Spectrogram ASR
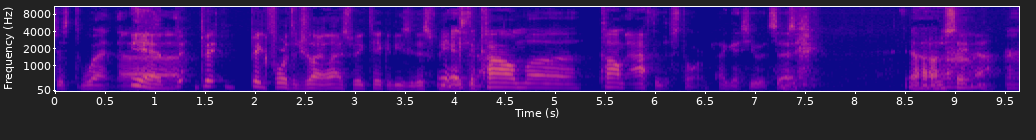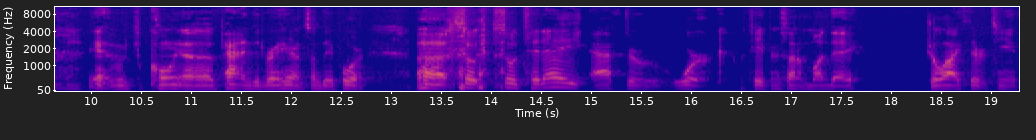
Just went. Uh, yeah, b- b- big Fourth of July last week. Take it easy this week. yeah. It's the know. calm, uh, calm after the storm, I guess you would say. I'll Uh, just say now. yeah, we're calling, uh, patented right here on Sunday Pour. Uh, so, so today after work, we're taping this on a Monday, July thirteenth.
